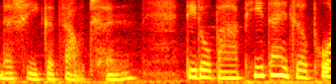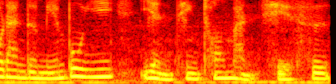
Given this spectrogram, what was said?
那是一个早晨。第六巴披戴着破烂的棉布衣，眼睛充满血丝。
